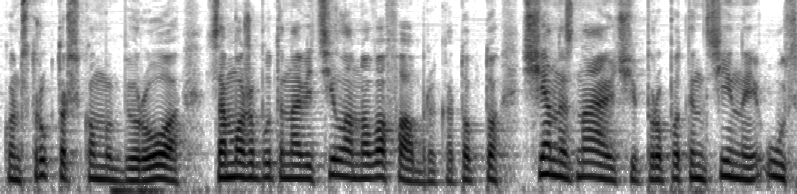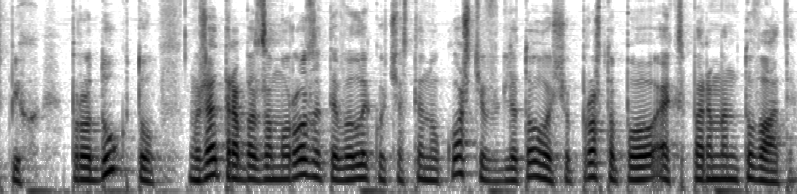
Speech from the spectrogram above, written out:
конструкторському бюро. Це може бути навіть ціла нова фабрика. Тобто, ще не знаючи про потенційний успіх продукту, вже треба заморозити велику частину коштів для того, щоб просто поекспериментувати.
